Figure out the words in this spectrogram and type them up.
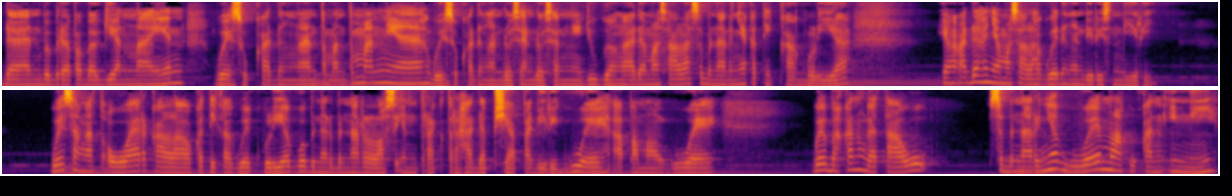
dan beberapa bagian lain gue suka dengan teman-temannya, gue suka dengan dosen-dosennya juga. Gak ada masalah sebenarnya ketika kuliah. Yang ada hanya masalah gue dengan diri sendiri. Gue sangat aware kalau ketika gue kuliah gue benar-benar lost in track terhadap siapa diri gue, apa mau gue. Gue bahkan nggak tahu sebenarnya gue melakukan ini,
